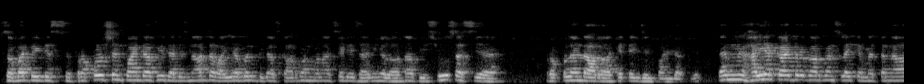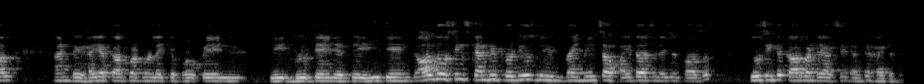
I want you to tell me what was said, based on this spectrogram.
So, but it is a propulsion point of view that is not the viable because carbon monoxide is having a lot of issues as a propellant or rocket engine point of view. Then higher hydrocarbons like a methanol and higher carbon like a propane, butane, ethane, all those things can be produced by means of hydrogenation process using the carbon dioxide and the hydrogen.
